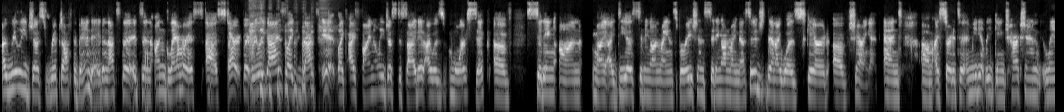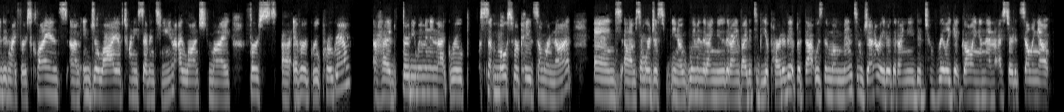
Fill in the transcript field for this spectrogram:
I really just ripped off the band-aid and that's the it's an unglamorous uh, start but really guys like that's it. Like I finally just decided I was more sick of sitting on my ideas sitting on my inspiration sitting on my message than I was scared of sharing it. And um, I started to immediately gain traction landed my first clients. Um, in July of 2017 I launched my first uh, ever group program I had 30 women in that group. Some, most were paid, some were not. And um, some were just, you know, women that I knew that I invited to be a part of it. But that was the momentum generator that I needed to really get going. And then I started selling out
